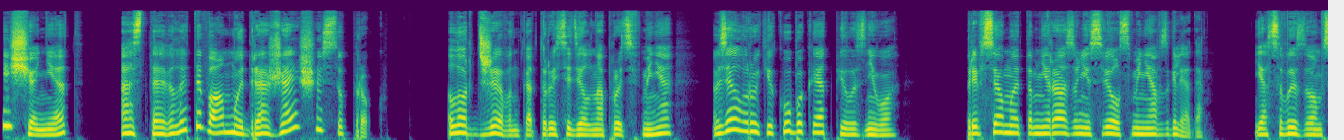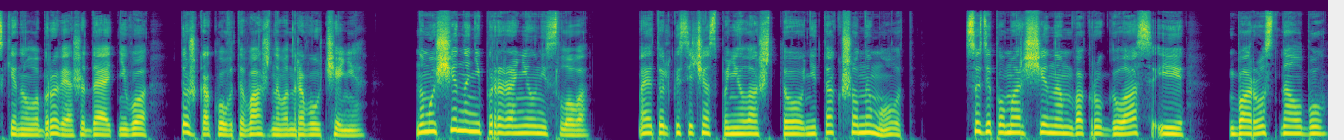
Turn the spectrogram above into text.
«Еще нет. Оставил это вам, мой дрожайший супруг». Лорд Джеван, который сидел напротив меня, взял в руки кубок и отпил из него – при всем этом ни разу не свел с меня взгляда. Я с вызовом скинула брови, ожидая от него тоже какого-то важного нравоучения. Но мужчина не проронил ни слова. А я только сейчас поняла, что не так уж он и молод. Судя по морщинам вокруг глаз и борозд на лбу,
